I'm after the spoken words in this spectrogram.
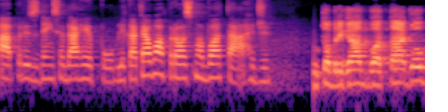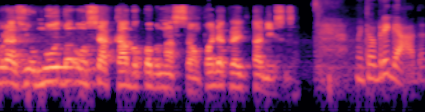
à presidência da República. Até uma próxima, boa tarde. Muito obrigado, boa tarde. Ou o Brasil muda ou se acaba como nação. Pode acreditar nisso. Muito obrigada.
